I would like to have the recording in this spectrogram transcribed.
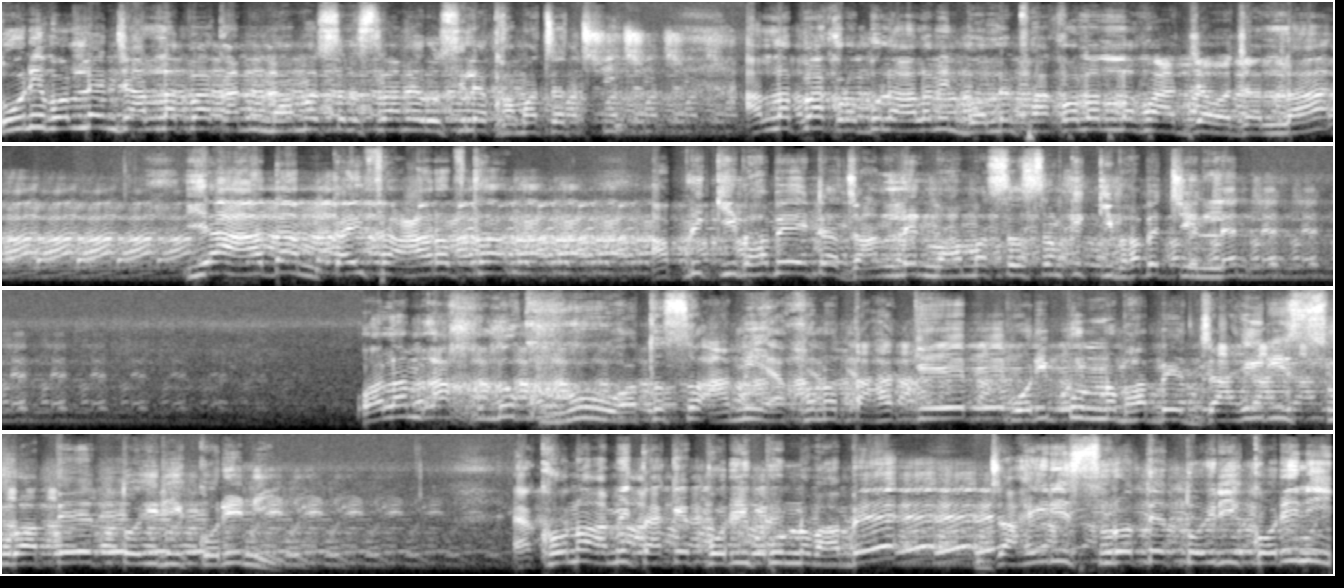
তো উনি বললেন যে আল্লাহ পাক আমি মোহাম্মদ সাল্লাহ ইসলামের ওসিলে ক্ষমা চাচ্ছি। আল্লাহ পাক রব্বুল আলমিন বললেন ফাকল আল্লাহ আজ্জা ওয়াজাল্লাহ ইয়া আদম, কাইফা আরবথা আপনি কীভাবে এটা জানলেন? মোহাম্মদ সাল্লামকে কীভাবে চিনলেন? ওয়ালাম আখলুক হু অথচ আমি এখনও তাহাকে পরিপূর্ণভাবে জাহিরি সুরাতে তৈরি করিনি। এখনও আমি তাকে পরিপূর্ণভাবে জাহিরি সুরতে তৈরি করিনি,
